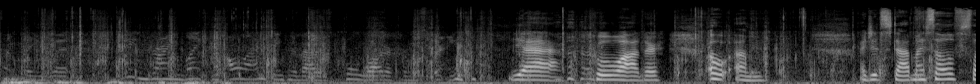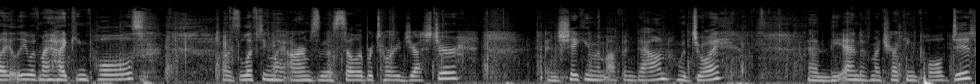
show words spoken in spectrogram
something, but I'm drawing a blank, and all I'm thinking about is cool water from a spring. Yeah, cool water. Oh, um, I did stab myself slightly with my hiking poles. I was lifting my arms in a celebratory gesture and shaking them up and down with joy. And the end of my trekking pole did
